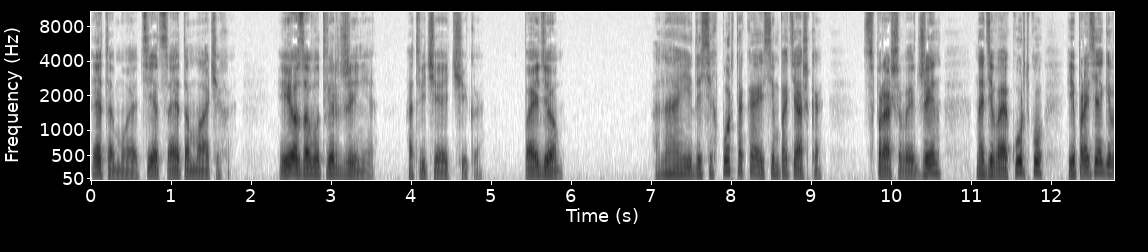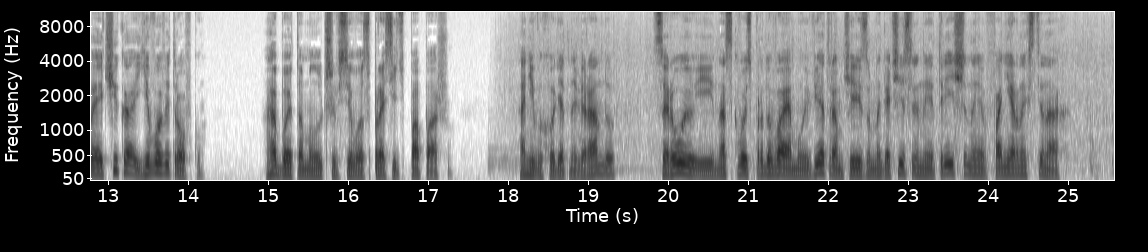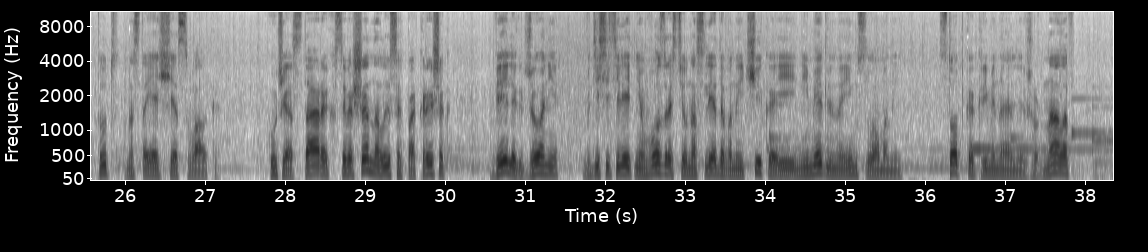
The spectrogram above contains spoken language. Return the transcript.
«Это мой отец, а это мачеха. Ее зовут Вирджиния», — отвечает Чика. «Пойдем». «Она и до сих пор такая симпатяшка?» — спрашивает Джейн, надевая куртку и протягивая Чика его ветровку. Об этом лучше всего спросить папашу. Они выходят на веранду, сырую и насквозь продуваемую ветром через многочисленные трещины в фанерных стенах. Тут настоящая свалка. Куча старых, совершенно лысых покрышек, велик Джонни, в десятилетнем возрасте унаследованный Чика и немедленно им сломанный, стопка криминальных журналов,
